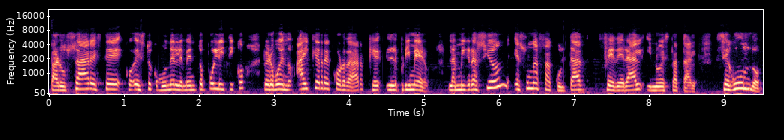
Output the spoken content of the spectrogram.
Para usar este esto como un elemento político, pero bueno, hay que recordar que primero, la migración es una facultad federal y no estatal. Segundo,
